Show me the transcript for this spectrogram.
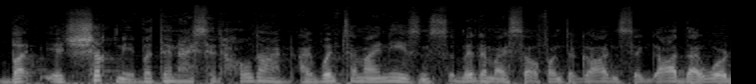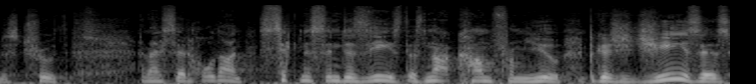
But it shook me. But then I said, Hold on. I went to my knees and submitted myself unto God and said, God, thy word is truth. And I said, hold on, sickness and disease does not come from you because Jesus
